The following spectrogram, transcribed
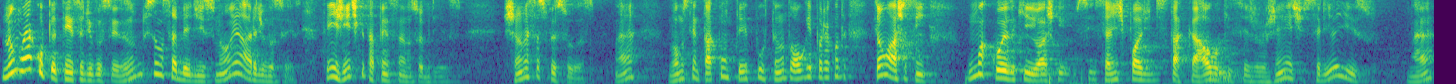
Não é competência de vocês, eles não precisam saber disso, não é a área de vocês. Tem gente que está pensando sobre isso. Chame essas pessoas. Né? Vamos tentar conter, portanto, algo que pode acontecer. Então, eu acho assim, uma coisa que eu acho que se, se a gente pode destacar algo que seja urgente, seria isso. Né?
